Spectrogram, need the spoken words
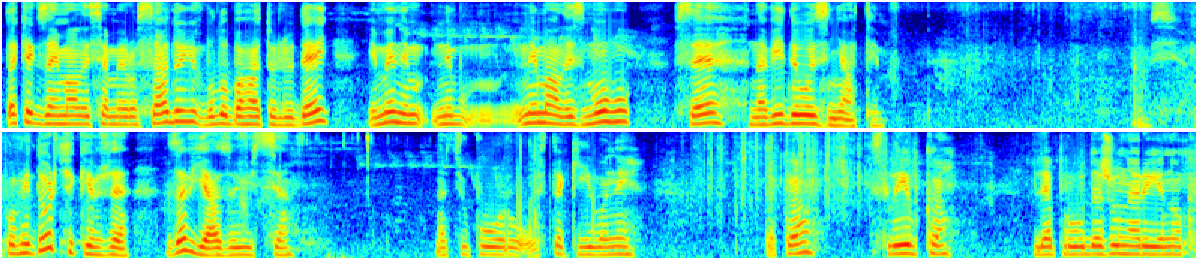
Так як займалися ми розсадою, було багато людей, і ми не, не, не мали змогу все на відео зняти. Ось. Помідорчики вже зав'язуються на цю пору. Ось такі вони. Така сливка для продажу на ринок.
